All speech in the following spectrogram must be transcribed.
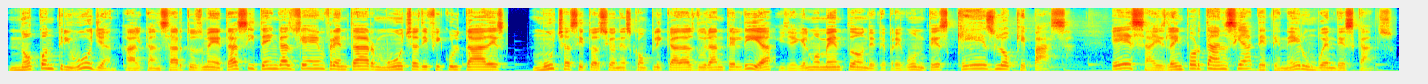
no contribuyan a alcanzar tus metas y tengas que enfrentar muchas dificultades muchas situaciones complicadas durante el día y llegue el momento donde te preguntes qué es lo que pasa. Esa es la importancia de tener un buen descanso.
